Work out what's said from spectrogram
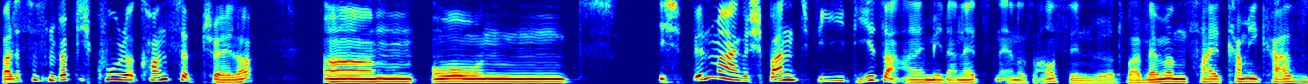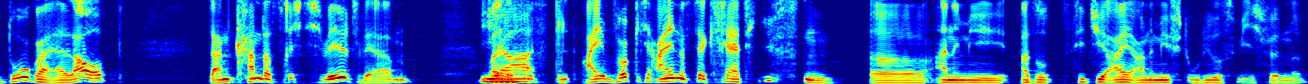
Weil das ist ein wirklich cooler Concept-Trailer. Ähm, und ich bin mal gespannt, wie dieser Anime dann letzten Endes aussehen wird, weil wenn man uns halt Kamikaze Doga erlaubt, dann kann das richtig wild werden. Weil ja. das ist wirklich eines der kreativsten äh, Anime, also CGI-Anime-Studios, wie ich finde.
